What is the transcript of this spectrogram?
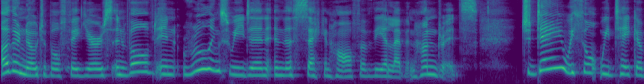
other notable figures involved in ruling Sweden in the second half of the 1100s. Today, we thought we'd take a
